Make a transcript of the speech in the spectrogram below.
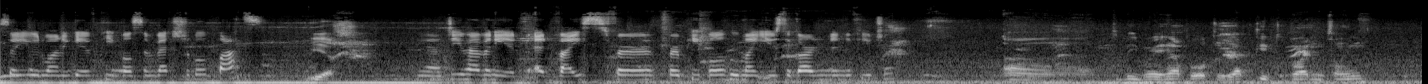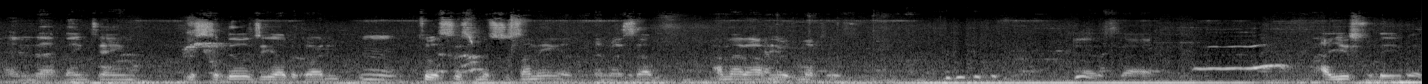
So you would want to give people some vegetable plots? Yes. Yeah. Do you have any ad- advice for, for people who might use the garden in the future? uh, to be very helpful to help keep the garden clean and uh, maintain the stability of the garden. Mm. To assist Mr. Sunny and, and myself, I'm not out here as much as, uh, I used to be, but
